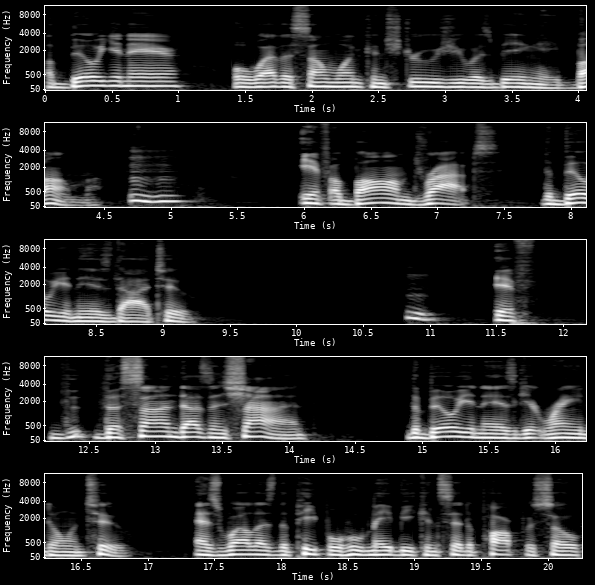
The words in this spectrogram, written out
a billionaire or whether someone construes you as being a bum, mm-hmm. if a bomb drops, the billionaires die too. Mm. If th- the sun doesn't shine, the billionaires get rained on too, as well as the people who may be considered paupers. So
